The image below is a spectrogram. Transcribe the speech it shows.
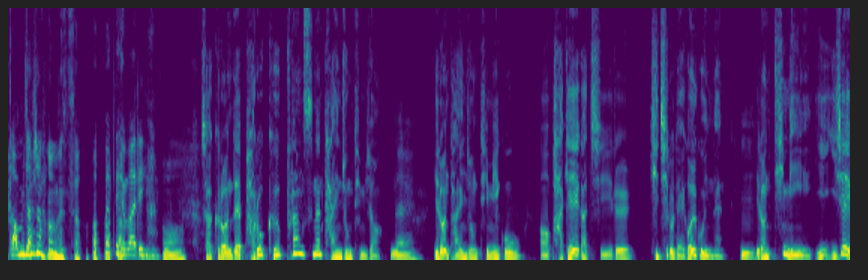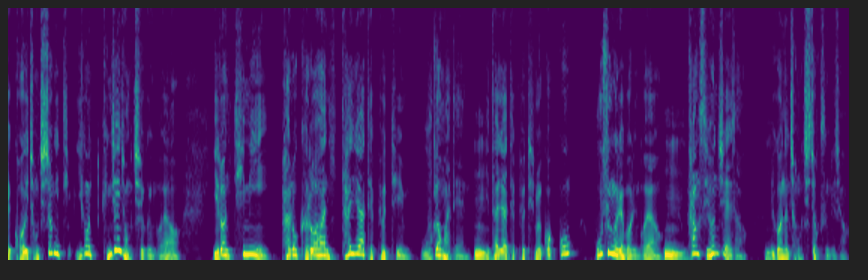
까무잡잡하면서 내 말이. 어. 자 그런데 바로 그 프랑스는 다인종 팀이죠. 네. 이런 다인종 팀이고 어, 박애의 가치를 기치로 내걸고 있는 음. 이런 팀이 이, 이제 거의 정치적인 팀 이건 굉장히 정치적인 거예요. 이런 팀이 바로 그러한 이탈리아 대표팀 우경화된 음. 이탈리아 대표팀을 꺾고 우승을 해버린 거예요. 음. 프랑스 현지에서 음. 이거는 정치적 승리죠.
